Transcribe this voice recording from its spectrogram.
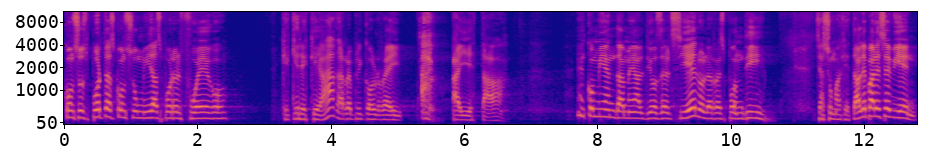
con sus puertas consumidas por el fuego, ¿qué quiere que haga? replicó el rey. Ah, ahí está. Encomiéndame al Dios del cielo, le respondí. Si a su majestad le parece bien,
